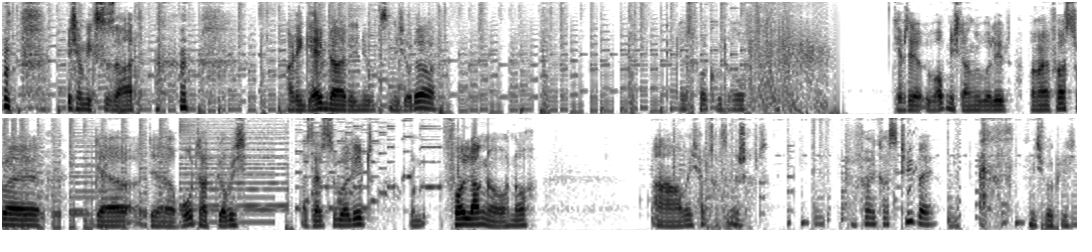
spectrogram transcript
ich habe nichts gesagt. Aber den gelben da, den juckt's nicht, oder? Der ist voll gut drauf. Der hat ja überhaupt nicht lange überlebt. Bei meinem First Try, der, der Rot hat, glaube ich, als letztes überlebt. Und voll lange auch noch. Aber ich habe trotzdem geschafft. Ich bin voll krass Typ, ey. nicht wirklich.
